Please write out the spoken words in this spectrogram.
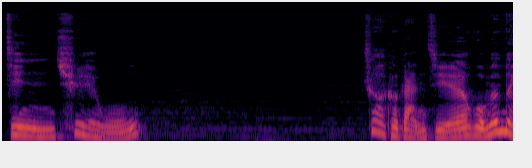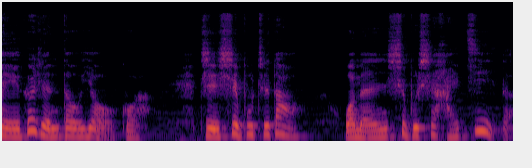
近却无。”这个感觉我们每个人都有过，只是不知道。我们是不是还记得？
